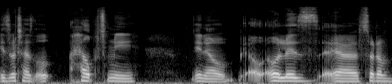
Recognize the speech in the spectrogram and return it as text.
is what has helped me you know always uh, sort of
